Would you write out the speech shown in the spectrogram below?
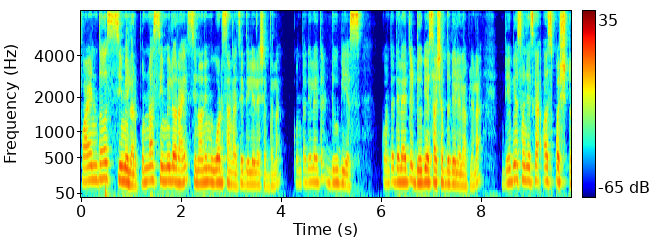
फाइंड द सिमिलर पुन्हा सिमिलर आहे. सिनॉनिम वर्ड सांगायचे दिलेल्या शब्दाला. कोणता दिला येतं ड्युबियस कोणता दिला येतं ड्युबियस हा शब्द दिलेला आपल्याला. ड्युबियस म्हणजेच काय? अस्पष्ट.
